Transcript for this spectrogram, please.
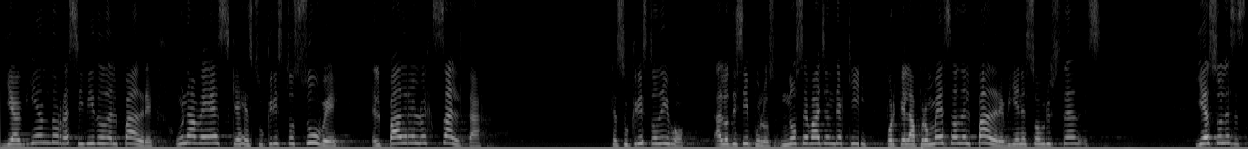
y habiendo recibido del Padre, una vez que Jesucristo sube, el Padre lo exalta. Jesucristo dijo, a los discípulos, no se vayan de aquí, porque la promesa del Padre viene sobre ustedes. Y eso, les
